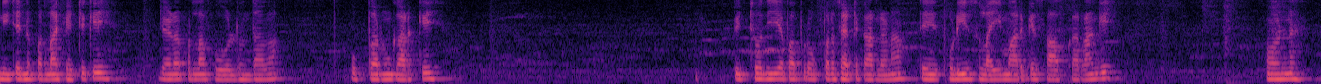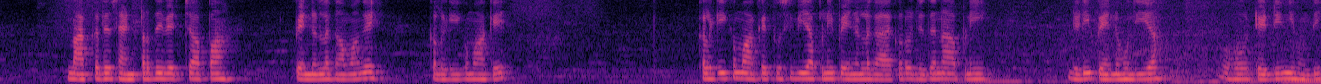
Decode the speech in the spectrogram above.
ਨੀਚੇ ਨੂੰ ਪੱਲਾ ਖਿੱਚ ਕੇ ਜਿਹੜਾ ਪੱਲਾ ਫੋਲਡ ਹੁੰਦਾ ਵਾ, ਉੱਪਰ ਨੂੰ ਕਰਕੇ। ਪਿੱਛੋਂ ਦੀ ਆਪਾਂ ਪ੍ਰੋਪਰ ਸੈੱਟ ਕਰ ਲੈਣਾ ਤੇ ਥੋੜੀ ਸਲਾਈ ਮਾਰ ਕੇ ਸਾਫ਼ ਕਰਾਂਗੇ। ਹੁਣ ਨੱਕ ਦੇ ਸੈਂਟਰ ਦੇ ਵਿੱਚ ਆਪਾਂ ਪਿੰਨ ਲਗਾਵਾਂਗੇ, ਕਲਗੀ ਘੁਮਾ ਕੇ। ਕਲਗੀ ਕਮਾ ਕੇ ਤੁਸੀਂ ਵੀ ਆਪਣੀ ਪਿੰਨ ਲਗਾਇਆ ਕਰੋ, ਜਿਹਦੇ ਨਾਲ ਆਪਣੀ ਜਿਹੜੀ ਪਿੰਨ ਹੁੰਦੀ ਆ, ਉਹ ਟੇਢੀ ਨਹੀਂ ਹੁੰਦੀ।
